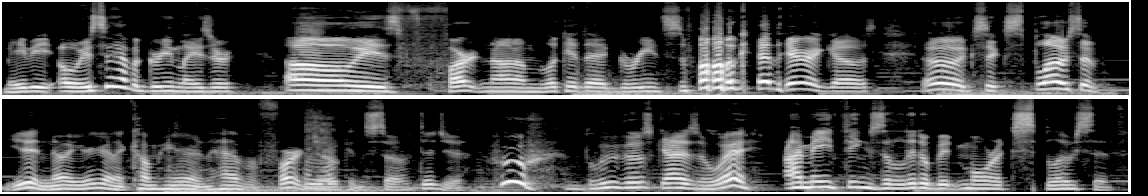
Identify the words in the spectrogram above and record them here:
Maybe, oh, does it have a green laser? Oh, he's farting on him. Look at that green smoke. there it goes. Oh, it's explosive. You didn't know you were going to come here and have a fart mm-hmm. joke and stuff, did you? Whew, blew those guys away. I made things a little bit more explosive.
